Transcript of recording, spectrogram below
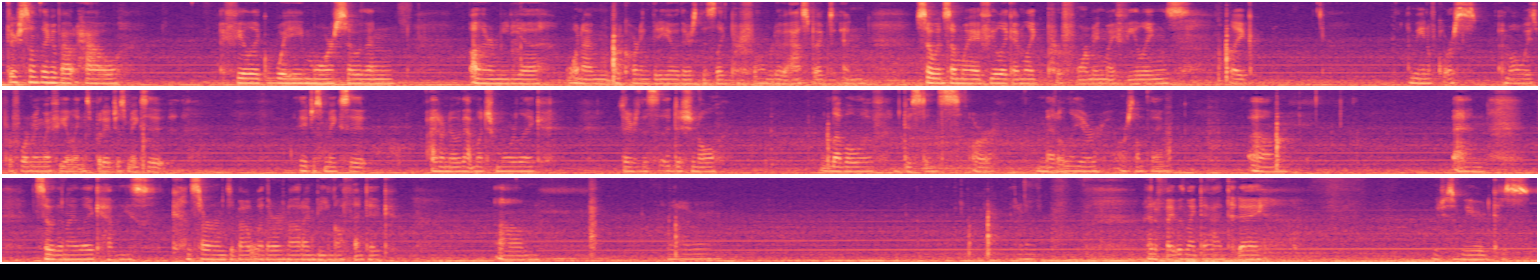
there's something about how I feel like way more so than other media when I'm recording video, there's this like performative aspect, and so in some way, I feel like I'm like performing my feelings. Like, I mean, of course, I'm always performing my feelings, but it just makes it, it just makes it, I don't know, that much more like there's this additional level of distance or meta layer or something. Um, and so then I like have these concerns about whether or not I'm being authentic. Um, whatever. I don't know. I had a fight with my dad today, which is weird because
